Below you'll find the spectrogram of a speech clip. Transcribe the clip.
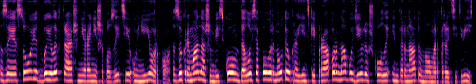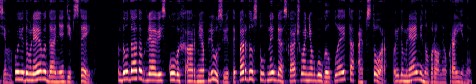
ЗСУ відбили втрачені раніше позиції у Нью-Йорку. Зокрема, нашим військовим вдалося повернути український прапор на будівлю школи інтернату номер 38, повідомляє видання Deep State. Додаток для військових Армія Плюс відтепер доступний для скачування в Google Play та App Store, повідомляє Міноборони України.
